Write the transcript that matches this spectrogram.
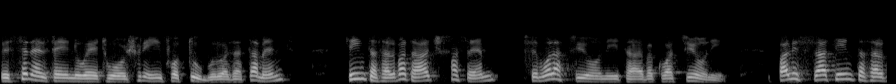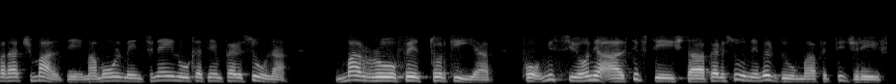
Fis-sena 2021, f'Ottubru eżattament, tim ta' salvataġġ ħa sehem f'simulazzjoni ta' evakwazzjoni. Bħalissa tim ta' salvataġġ Malti magħmul minn 32 persuna marru fit-Turkija fuq missjoni għal tiftix ta' persuni mirduma fit-tiġrif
